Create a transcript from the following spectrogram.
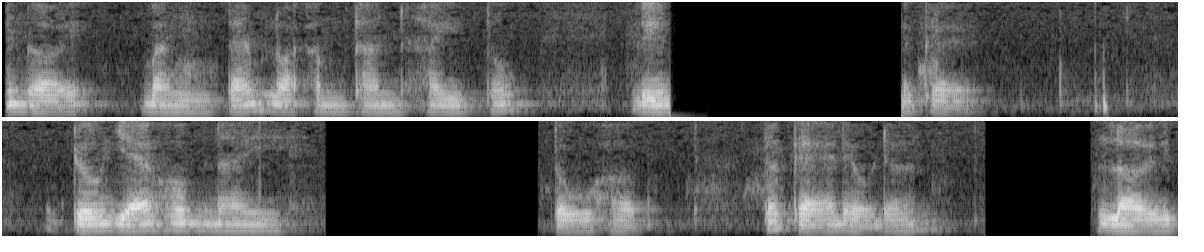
khen ngợi bằng tám loại âm thanh hay tốt, liên kệ. Trưởng giả hôm nay tụ hợp, tất cả đều đến. Lợi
